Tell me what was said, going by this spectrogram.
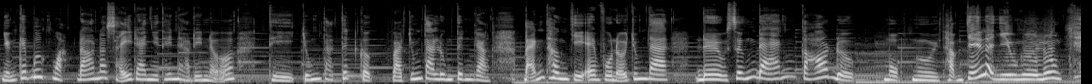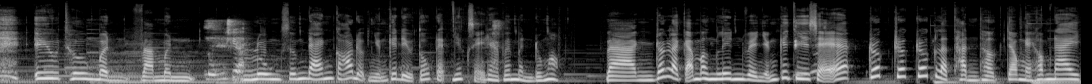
những cái bước ngoặt đó nó xảy ra như thế nào đi nữa thì chúng ta tích cực. Và chúng ta luôn tin rằng bản thân chị em phụ nữ chúng ta đều xứng đáng có được một người thậm chí là nhiều người luôn yêu thương mình và mình luôn xứng đáng có được những cái điều tốt đẹp nhất xảy ra với mình đúng không và rất là cảm ơn Linh về những cái chia sẻ rất rất rất là thành thật trong ngày hôm nay.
